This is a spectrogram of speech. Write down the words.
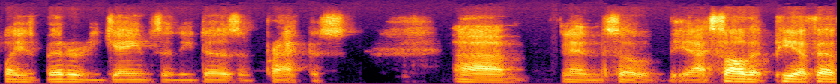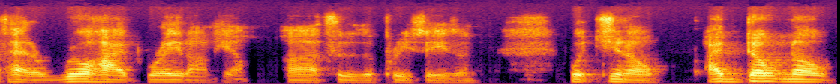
plays better in games than he does in practice. Um, and so yeah, I saw that PFF had a real high grade on him uh, through the preseason, which, you know, I don't know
